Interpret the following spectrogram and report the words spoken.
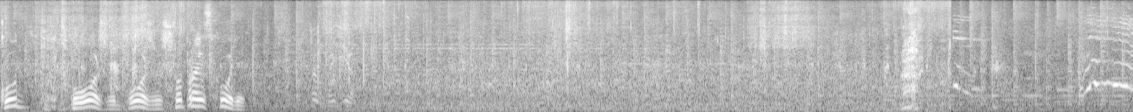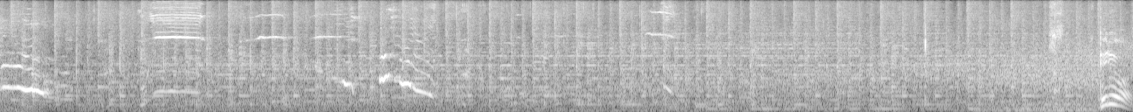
Куда? Боже, боже, что происходит? Вперед!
